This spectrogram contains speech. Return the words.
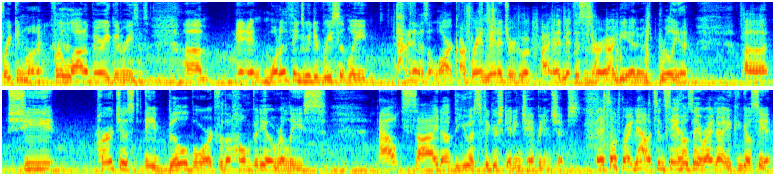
freaking mind for a lot of very good reasons. Um, and and one of the things we did recently, kind of as a lark, our brand manager, who I admit this is her idea and it was brilliant, uh, she purchased a billboard for the home video release outside of the U.S. Figure Skating Championships, and it's up right now. It's in San Jose right now. You can go see it.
